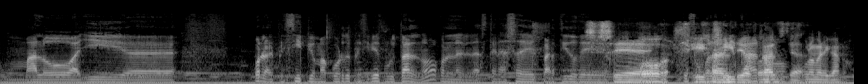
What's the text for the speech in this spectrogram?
un malo allí... eh, bueno, al principio, me acuerdo, el principio es brutal, ¿no? Con la, la escena esa del partido de... Sí, Oh, de sí, fútbol sí, americano,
